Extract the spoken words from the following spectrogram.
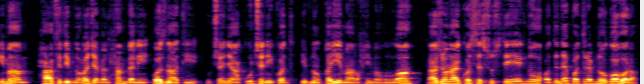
imam Hafid ibn Rajab al-Hambali, poznati učenjak, učenik od Ibn al-Qajima, rahimahullah, kaže onaj ko se sustegnuo od nepotrebnog govora,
